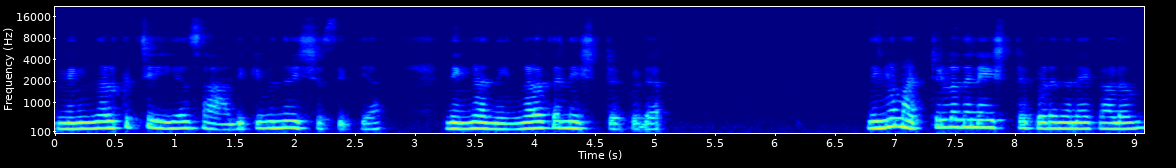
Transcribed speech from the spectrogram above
നിങ്ങൾക്ക് ചെയ്യാൻ സാധിക്കുമെന്ന് വിശ്വസിക്കുക. നിങ്ങൾ നിങ്ങളെ തന്നെ ഇഷ്ടപ്പെടുക. നിങ്ങൾ മറ്റുള്ളതിനെ ഇഷ്ടപ്പെടുന്നതിനേക്കാളും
